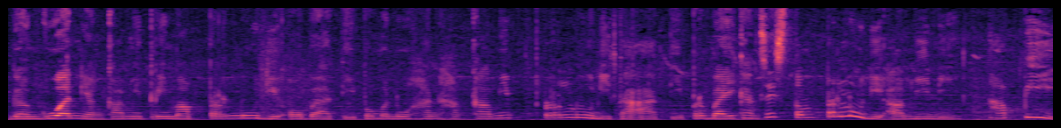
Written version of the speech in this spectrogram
Gangguan yang kami terima perlu diobati, pemenuhan hak kami perlu ditaati, perbaikan sistem perlu diamini, tapi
